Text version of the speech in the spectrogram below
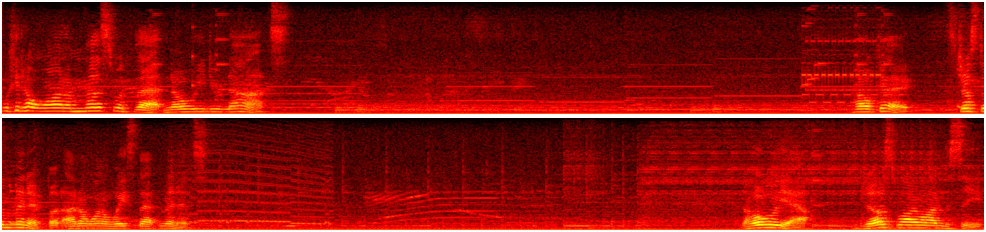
We don't want to mess with that. No, we do not. Okay. It's just a minute, but I don't want to waste that minute. Oh yeah. Just what I wanted to see.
